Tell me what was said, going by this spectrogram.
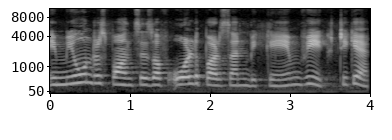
immune responses of old person became weak, ठीक है?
